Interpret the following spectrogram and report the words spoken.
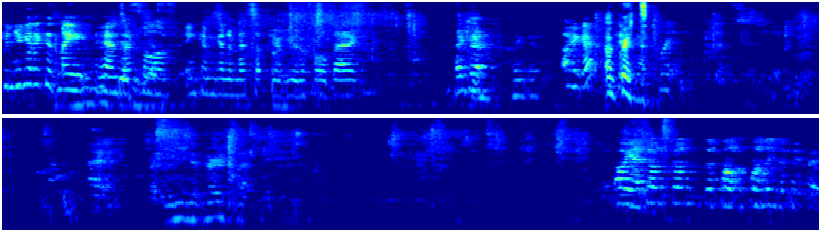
Can you get it? Because my hands are full of ink. I'm gonna mess up your beautiful bag. Thank you, thank you. Oh, you got? it? Oh, Okay. great. Alright. But you need a very flat Oh yeah, don't don't the fold, folding the paper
